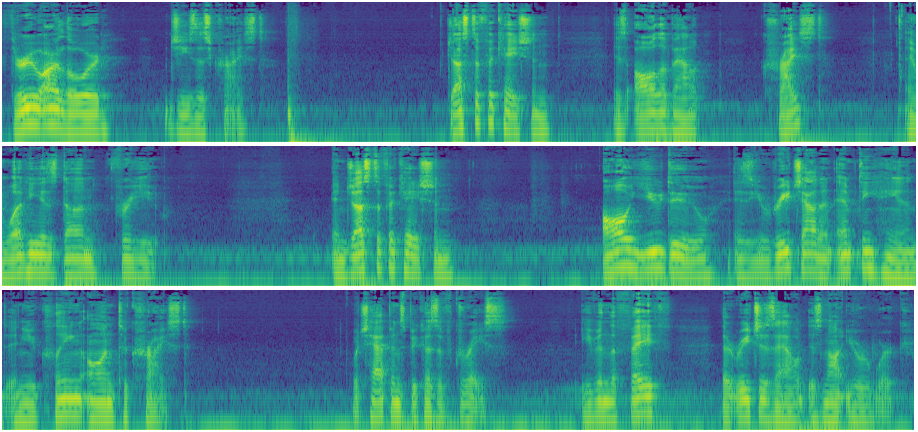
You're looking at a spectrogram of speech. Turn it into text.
through our Lord Jesus Christ. Justification is all about Christ and what he has done for you. In justification, all you do is you reach out an empty hand and you cling on to Christ, which happens because of grace. Even the faith that reaches out is not your work.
